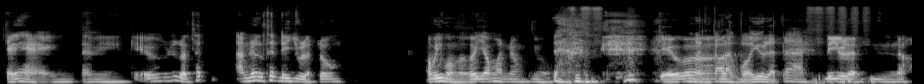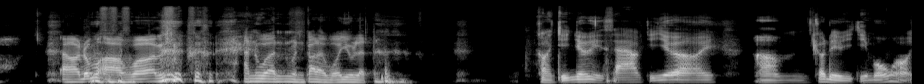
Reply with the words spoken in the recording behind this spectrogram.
chẳng hạn. Tại vì kiểu rất là thích anh rất là thích đi du lịch luôn. Không biết mọi người có giống anh không nhưng mà kiểu mình uh, câu lạc bộ du lịch đó anh. đi du lịch ờ à, đúng ờ à, quên. Anh quên mình coi là bộ du lịch. Còn chị như thì sao? Chị như ơi um, có điều gì chị muốn mà vẫn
